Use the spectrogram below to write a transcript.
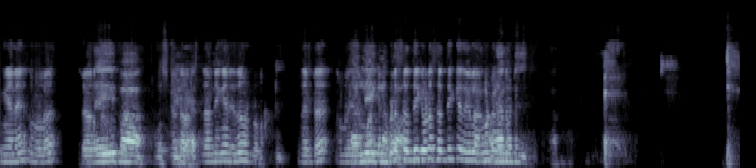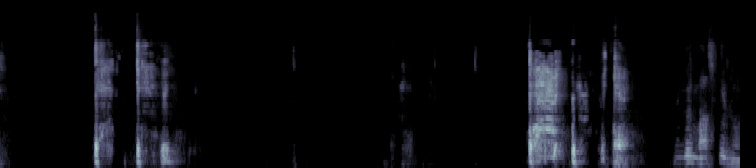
ഇങ്ങനെ നമ്മൾ ഇങ്ങനെ ഇത് എന്നിട്ട് നമ്മൾ ഇവിടെ ശ്രദ്ധിക്കുക ഇവിടെ ശ്രദ്ധിക്കുക നിങ്ങൾ അങ്ങോട്ട് നിങ്ങൾ മാസ്ക് ഇടണോ.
